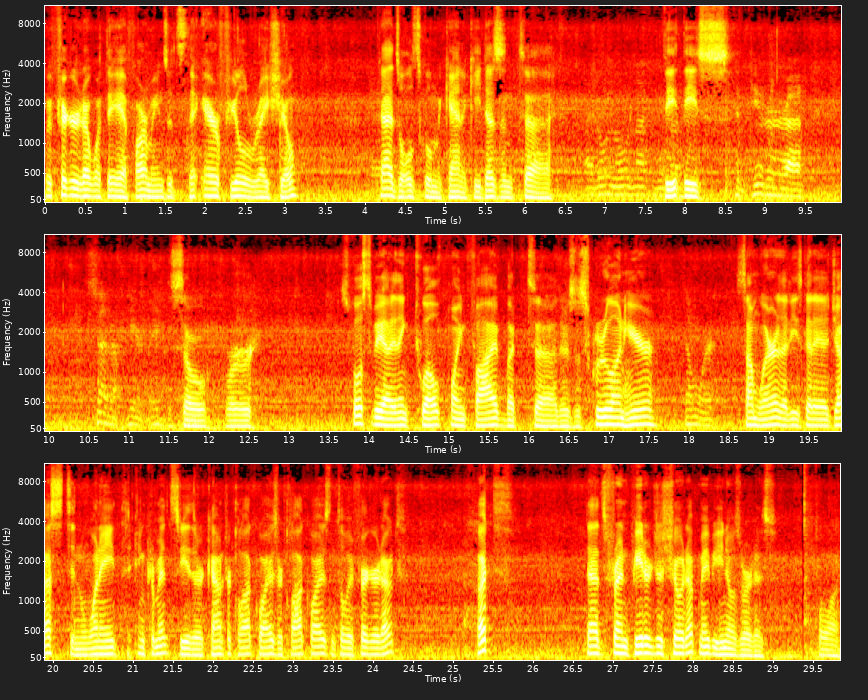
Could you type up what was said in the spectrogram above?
we figured out what the AFR means. It's the air fuel ratio. Dad's old school mechanic. He doesn't, uh, I don't know nothing the, these, computer uh, setup here. Eh? so we're supposed to be at, I think, 12.5, but uh, there's a screw on here Somewhere. somewhere that he's got to adjust in one eighth increments, either counterclockwise or clockwise, until we figure it out. But Dad's friend Peter just showed up. Maybe he knows where it is. Hold on.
